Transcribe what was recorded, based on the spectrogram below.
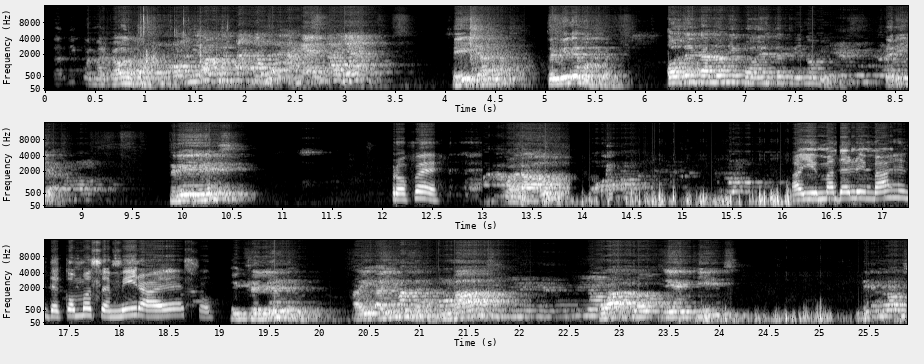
Está rico el marcador. Sí, ya, ya. Terminemos pues. Orden canónico de este trinomio sería 3 Profe, ahí mandé la imagen de cómo se mira eso. Excelente. Ahí, ahí mándala. Más 4x menos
